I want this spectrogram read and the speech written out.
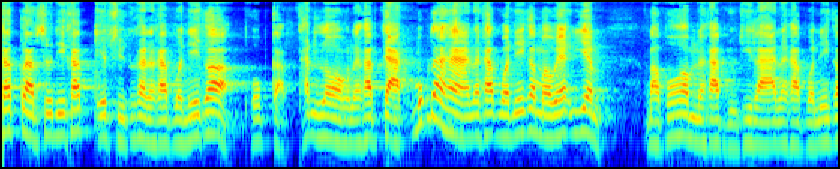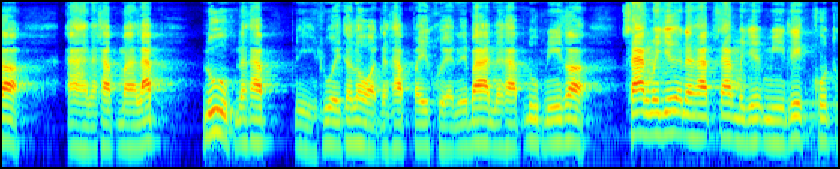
ครับกลับสวัสดีครับเอฟซีทุกท่านนะครับ วันนี้ก็พบกับท่านรองนะครับ จากมุกดาหารนะครับ วันนี้ก็มาแวะเยี่ยมบ่าวพ่อมนะครับ อยู่ที่ร้านนะครับ วันนี้ก็อ่านะครับมารับรูปนะครับนี่รวยตลอดนะครับ ไปแขวนในบ้านนะครับ รูปนี้ก็สร้างไม่เยอะนะครับ สร้างไม่เยอะมีเลขโคตร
